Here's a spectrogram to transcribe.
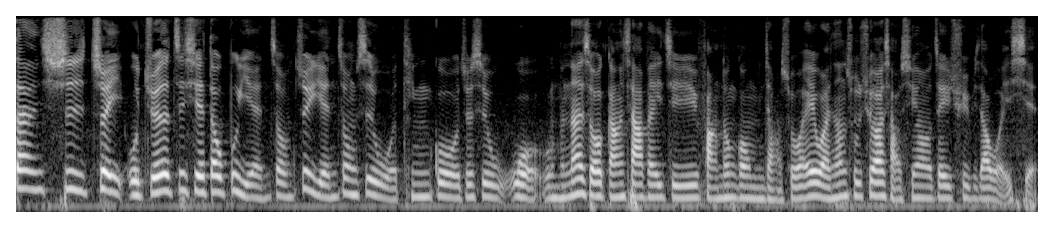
但是最，我觉得这些都不严重，最严重是我听过，就是我我们那时候刚下飞机，房东跟我们讲说，哎，晚上出去要小心哦，这一区比较危险。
